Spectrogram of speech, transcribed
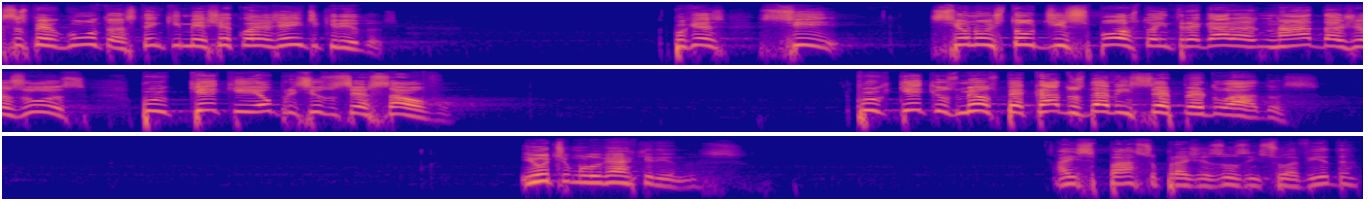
Essas perguntas têm que mexer com a gente, queridos. Porque se, se eu não estou disposto a entregar nada a Jesus, por que, que eu preciso ser salvo? Por que, que os meus pecados devem ser perdoados? E último lugar, queridos, há espaço para Jesus em sua vida?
